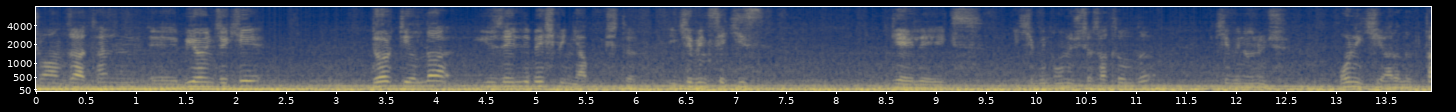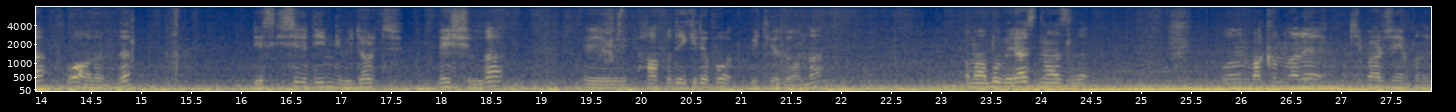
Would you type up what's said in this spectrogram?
şu an zaten e, bir önceki 4 yılda 155 bin yapmıştı. 2008 GLX 2013'te satıldı. 2013 12 Aralık'ta bu alındı. Eskisi dediğim gibi 4-5 yılda e, haftada 2 depo bitiyordu onunla. Ama bu biraz nazlı. Bunun bakımları kibarca yapılır.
